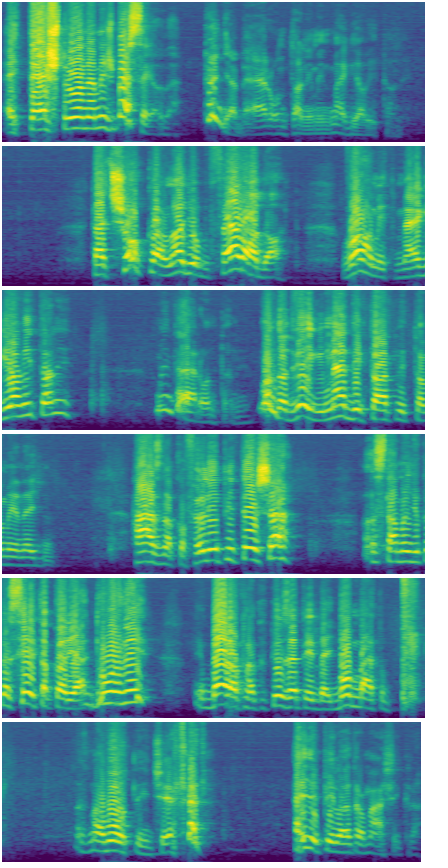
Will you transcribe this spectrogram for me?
Egy testről nem is beszélve. Könnyebb elrontani mint megjavítani. Tehát sokkal nagyobb feladat valamit megjavítani mint elrontani. Mondod végig meddig tart mit tudom én egy háznak a fölépítése aztán mondjuk azt szét akarják durni beraknak a közepébe egy bombát az már volt nincs érted? egyik pillanatra másikra.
